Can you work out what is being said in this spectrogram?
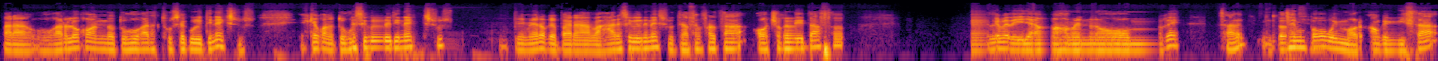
para jugarlo cuando tú jugaras tu Security Nexus. Es que cuando tú juegas Security Nexus, primero que para bajar el Security Nexus te hacen falta 8 creditazos, de ya más o menos, ¿qué? ¿Sabes? Entonces es un Sí. poco Winmore, aunque quizá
